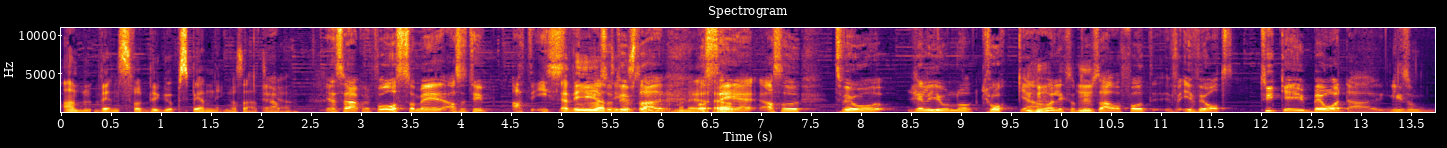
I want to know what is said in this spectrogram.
används för att bygga upp spänning och så här tycker Ja. jag. Ja, särskilt för oss som är alltså typ ateister. Ja, vi är ju alltså, ateister, Typ så här, men det- och se alltså två religioner krocka Mhm, och liksom mm. typ så här, och för att, i vårt tycke är ju båda liksom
